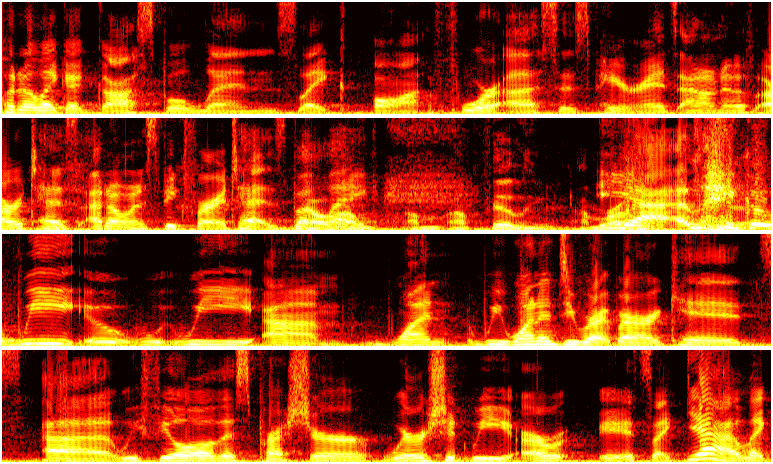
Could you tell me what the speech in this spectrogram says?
put a like a gospel lens like on for us as parents i don't know if artez i don't want to speak for artez but no, like I'm, I'm, I'm feeling you. I'm rolling. yeah like Yeah. we we um want we want to do right by our kids uh we feel all this pressure where should we or it's like yeah like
